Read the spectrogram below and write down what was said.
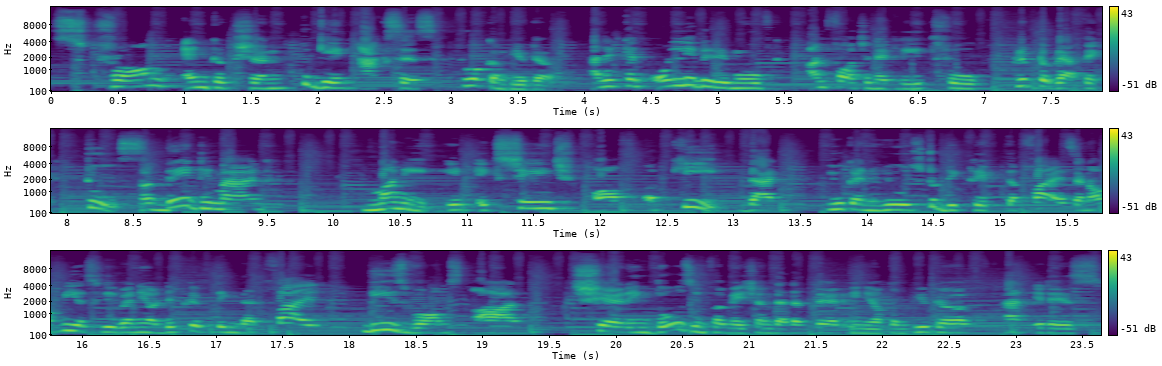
strong encryption to gain access to a computer and it can only be removed unfortunately through cryptographic tools. Now they demand money in exchange of a key that you can use to decrypt the files. And obviously when you're decrypting that file these worms are sharing those information that are there in your computer and it is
